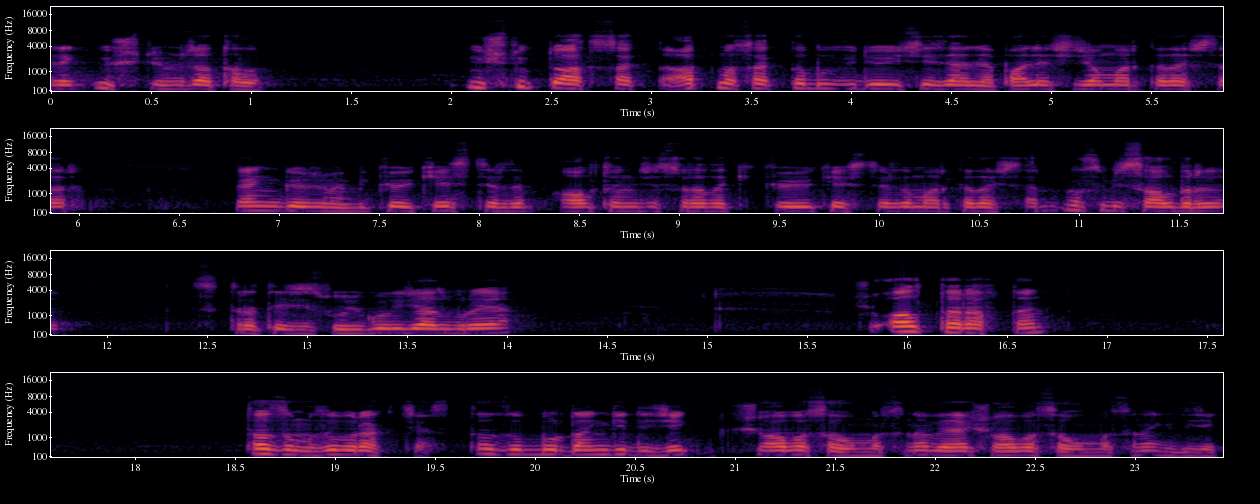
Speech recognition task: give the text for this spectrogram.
Direkt üçlüğümüzü atalım. Üçlük de atsak da atmasak da bu videoyu sizlerle paylaşacağım arkadaşlar. Ben gözüme bir köy kestirdim. 6. sıradaki köyü kestirdim arkadaşlar. Nasıl bir saldırı stratejisi uygulayacağız buraya? Şu alt taraftan tazımızı bırakacağız. Tazı buradan gidecek şu hava savunmasına veya şu hava savunmasına gidecek.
